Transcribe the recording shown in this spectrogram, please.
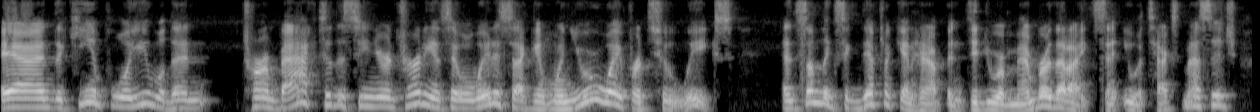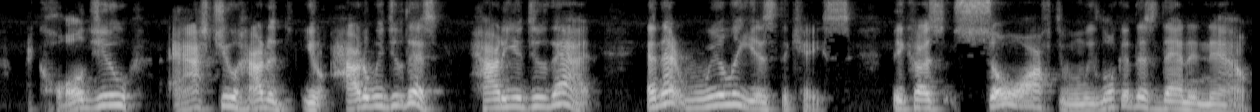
And the key employee will then turn back to the senior attorney and say, Well, wait a second, when you were away for two weeks and something significant happened, did you remember that I sent you a text message? I called you, asked you how to, you know, how do we do this? How do you do that? And that really is the case because so often when we look at this then and now,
